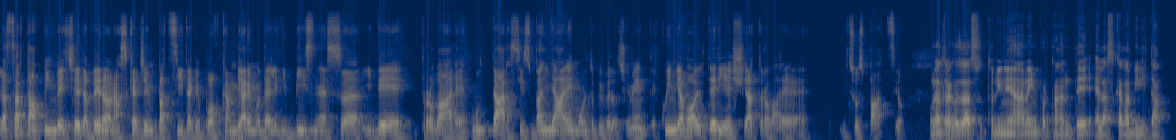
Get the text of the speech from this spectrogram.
la startup invece è davvero una scheggia impazzita che può cambiare modelli di business, idee, provare, buttarsi, sbagliare molto più velocemente. Quindi a volte riesce a trovare il suo spazio. Un'altra cosa da sottolineare importante è la scalabilità.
